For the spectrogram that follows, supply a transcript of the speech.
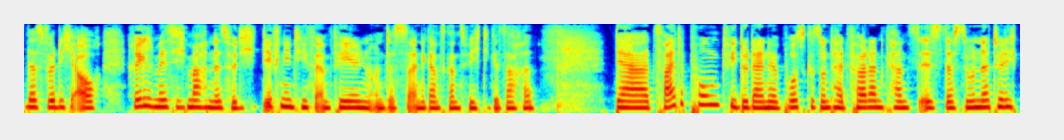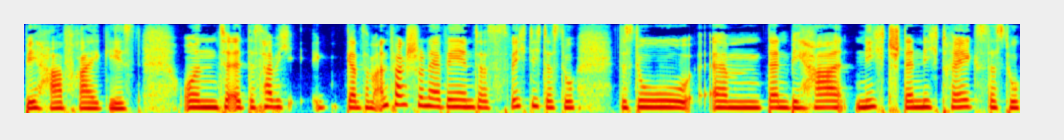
das würde ich auch regelmäßig machen, das würde ich definitiv empfehlen und das ist eine ganz, ganz wichtige Sache. Der zweite Punkt, wie du deine Brustgesundheit fördern kannst, ist, dass du natürlich BH-frei gehst. Und äh, das habe ich ganz am Anfang schon erwähnt. Das ist wichtig, dass du, dass du ähm, dein BH nicht ständig trägst, dass du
